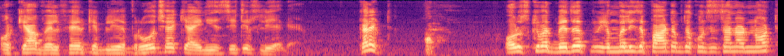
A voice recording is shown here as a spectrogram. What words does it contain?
और क्या वेलफेयर के लिए अप्रोच है, क्या इनिशिएटिव लिए गए करेक्ट और उसके बाद whether preamble is a part of the constitution और नॉट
